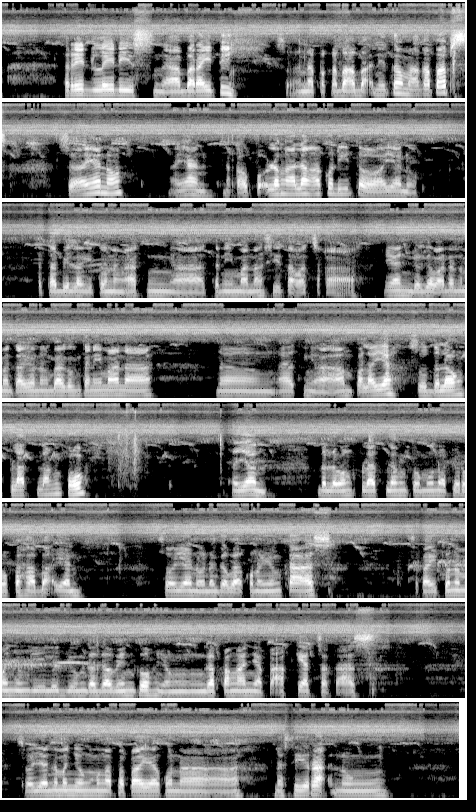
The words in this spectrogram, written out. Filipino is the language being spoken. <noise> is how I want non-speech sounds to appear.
red ladies na variety. So napakababa nito mga kapaps. So ayan oh. Ayan, nakaupo lang nga lang ako dito. Ayan oh. Katabi lang ito ng aking ah, taniman ng sitaw at saka ayan, gagawa na naman tayo ng bagong taniman na ng ating ah, ampalaya. So dalawang plat lang to. Ayan, dalawang plat lang to muna pero pahaba yan. So ayan oh, nagawa ko na yung taas. Saka ito naman yung gilid yung gagawin ko, yung gapangan niya paakyat sa taas. So yan naman yung mga papaya ko na nasira nung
